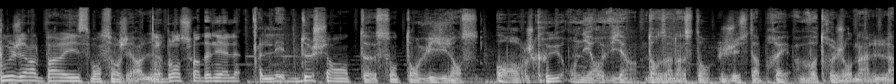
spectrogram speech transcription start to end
Bonjour Gérald Paris, bonsoir Gérald. Bonsoir Daniel. Les deux Charentes sont en vigilance orange crue. On y revient dans un instant, juste après votre journal.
